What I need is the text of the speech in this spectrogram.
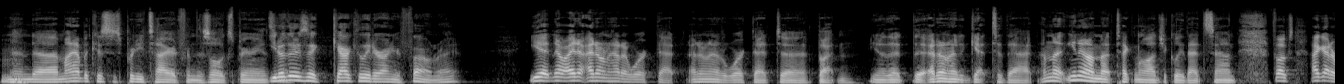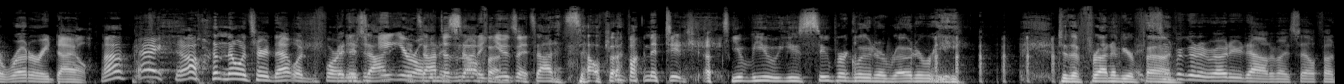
and uh, my abacus is pretty tired from this whole experience. Hmm. you know, there's a calculator on your phone, right? Yeah, no, I, don't- I don't know how to work that. I don't know how to work that uh, button. You know that the, I don't know how to get to that. I'm not. You know, I'm not technologically that sound, folks. I got a rotary dial. Huh? Hey, no, no one's heard that one before. But There's it's an eight year old that doesn't know how to phone. use it. It's on his cell phone. Combine the two jokes. You you you super glued a rotary to the front of your phone. Super good at rotary dial to my cell phone.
